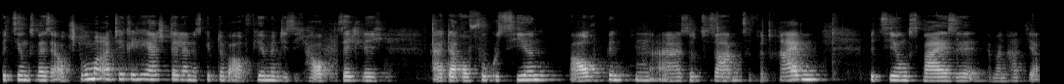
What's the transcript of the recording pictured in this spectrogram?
beziehungsweise auch Stromartikelherstellern. Es gibt aber auch Firmen, die sich hauptsächlich äh, darauf fokussieren, Bauchbinden äh, sozusagen zu vertreiben. Beziehungsweise man hat ja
